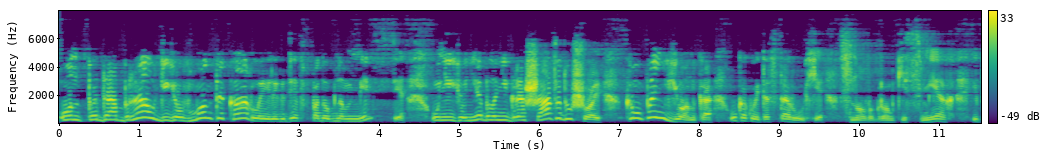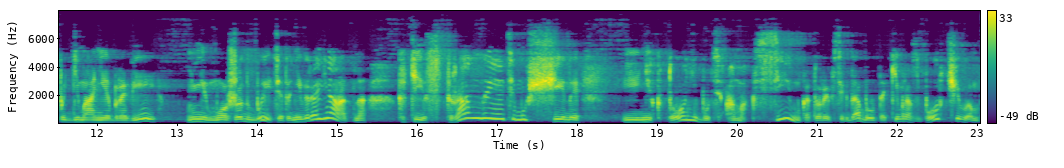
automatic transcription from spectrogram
Он подобрал ее в Монте-Карло или где-то в подобном месте. У нее не было ни гроша за душой. Компаньонка у какой-то старухи. Снова громкий смех и поднимание бровей». «Не может быть, это невероятно! Какие странные эти мужчины!» И не кто-нибудь, а Максим, который всегда был таким разборчивым.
